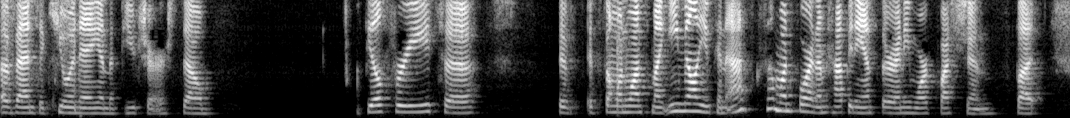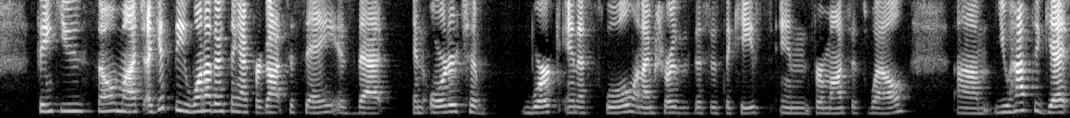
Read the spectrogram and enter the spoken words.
event, a Q&A in the future. So feel free to, if, if someone wants my email, you can ask someone for it. And I'm happy to answer any more questions. But thank you so much. I guess the one other thing I forgot to say is that in order to work in a school, and I'm sure that this is the case in Vermont as well, um, you have to get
